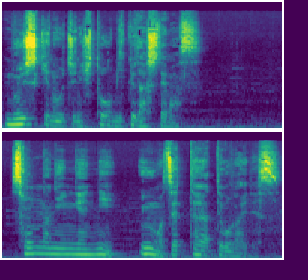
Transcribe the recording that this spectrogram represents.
無意識のうちに人を見下してます。そんな人間に運は絶対やってこないです。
